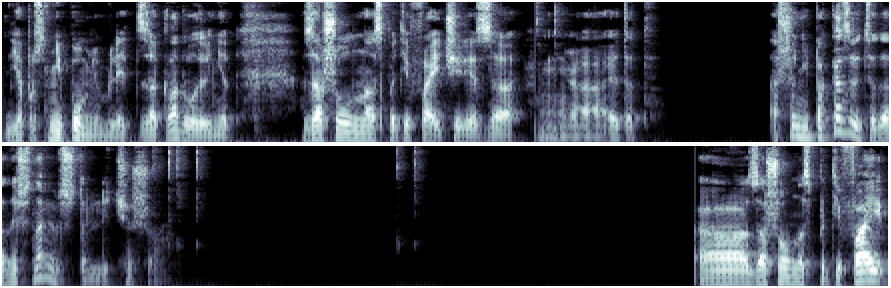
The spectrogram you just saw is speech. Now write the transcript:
Я просто не помню, блядь, закладывал или нет. Зашел на Spotify через а, этот... А что, не показывается, да, National, что ли, что? А, зашел на Spotify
